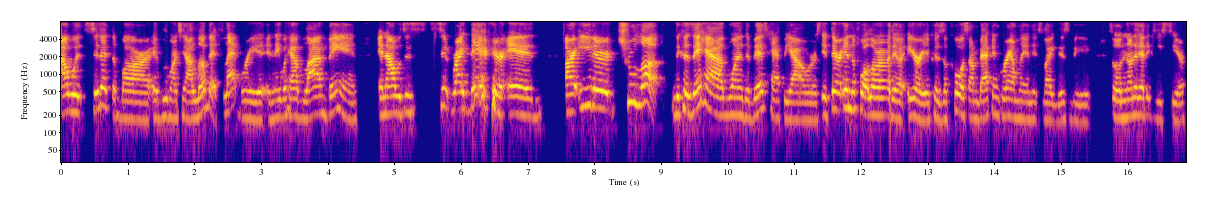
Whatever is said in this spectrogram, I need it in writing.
I would sit at the bar at Blue Martini. I love that flatbread, and they would have live band, and I would just sit right there and are either Truluck because they have one of the best happy hours if they're in the Fort Lauderdale area. Because of course I'm back in Grambling, it's like this big, so none of that exists here.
